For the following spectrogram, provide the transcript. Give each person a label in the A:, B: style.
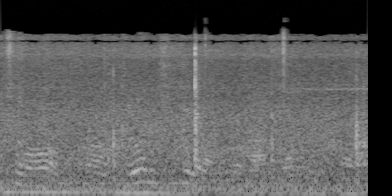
A: 친구처럼 어. 그런 취지로 만든 거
